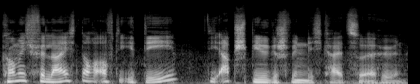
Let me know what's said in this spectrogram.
komme ich vielleicht noch auf die Idee, die Abspielgeschwindigkeit zu erhöhen.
